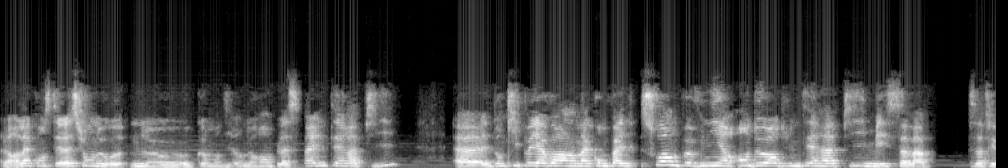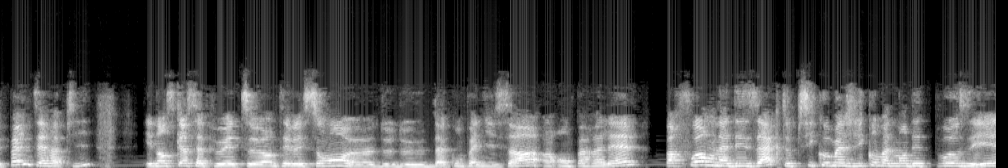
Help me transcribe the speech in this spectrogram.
Alors la constellation ne, comment dire, ne remplace pas une thérapie. Euh, donc il peut y avoir un accompagnement. Soit on peut venir en dehors d'une thérapie, mais ça va, ça fait pas une thérapie. Et dans ce cas, ça peut être intéressant euh, d'accompagner ça en, parallèle. Parfois, on a des actes psychomagiques. On va demander de poser.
